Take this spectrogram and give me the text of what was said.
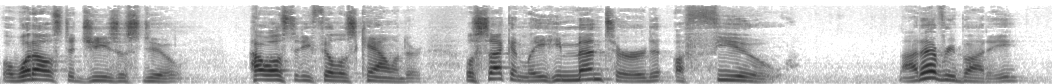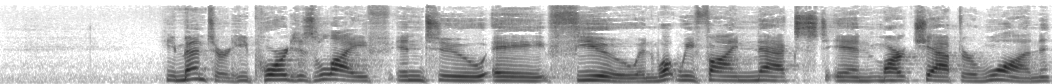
Well, what else did Jesus do? How else did he fill his calendar? Well, secondly, he mentored a few. Not everybody. He mentored, he poured his life into a few. And what we find next in Mark chapter 1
